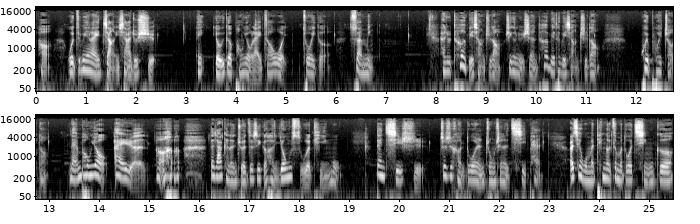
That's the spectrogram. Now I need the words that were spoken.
好，我这边来讲一下，就是哎，有一个朋友来找我做一个算命。他就特别想知道，这个女生特别特别想知道，会不会找到男朋友、爱人啊？大家可能觉得这是一个很庸俗的题目，但其实这是很多人终身的期盼。而且我们听了这么多情歌，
